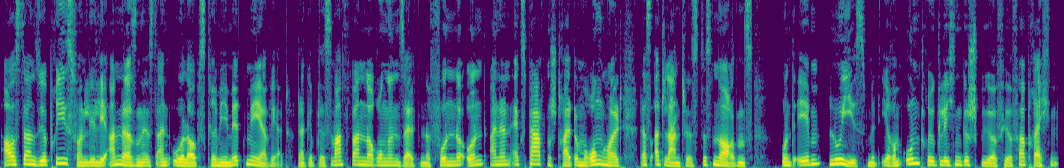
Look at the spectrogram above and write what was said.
Austern Surprise von Lilly Andersen ist ein Urlaubskrimi mit Mehrwert. Da gibt es Wattwanderungen, seltene Funde und einen Expertenstreit um Rungholt, das Atlantis des Nordens und eben Louise mit ihrem untrüglichen Gespür für Verbrechen.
